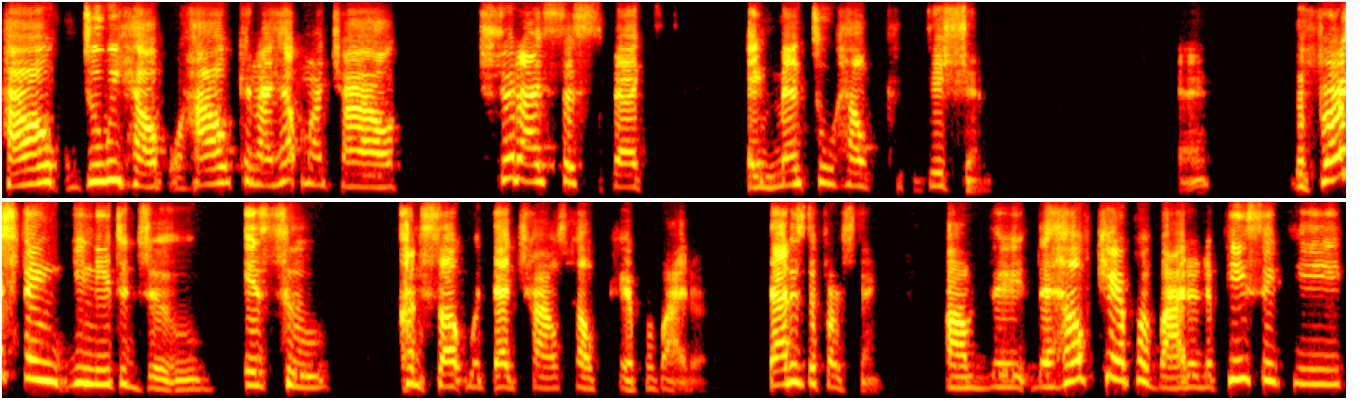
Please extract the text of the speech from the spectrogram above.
How do we help, or how can I help my child? Should I suspect a mental health condition, okay, the first thing you need to do is to consult with that child's health care provider. That is the first thing. Um, the, the healthcare provider, the PCP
